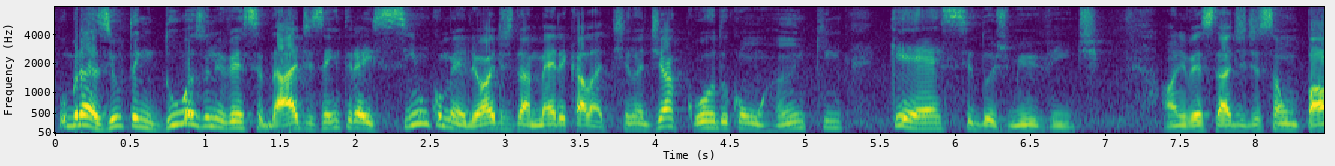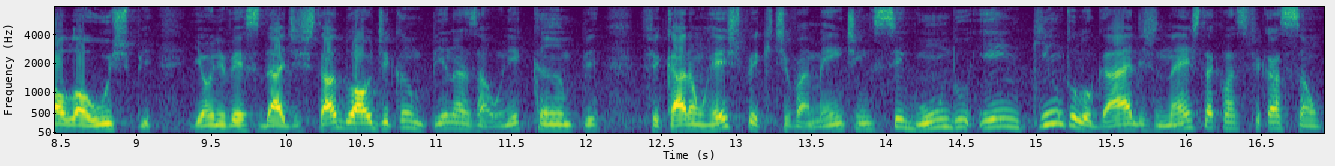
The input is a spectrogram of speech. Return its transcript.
O Brasil tem duas universidades entre as cinco melhores da América Latina, de acordo com o ranking QS 2020. A Universidade de São Paulo, a USP, e a Universidade Estadual de Campinas, a Unicamp, ficaram respectivamente em segundo e em quinto lugares nesta classificação.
